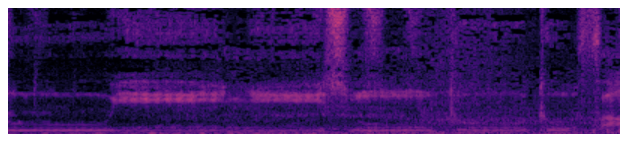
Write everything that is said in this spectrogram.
Nis mutu tu fa.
